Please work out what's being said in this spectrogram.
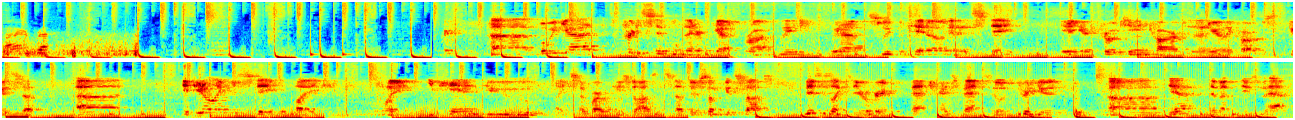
Iron, bruh. Uh, what we got, it's a pretty simple dinner. We got broccoli, we have sweet potato, and then steak. Know, you got protein, carbs, and then your other carbs. Good stuff. Uh, if you don't like steak like plain, you can do like some barbecue sauce and stuff. There's some good sauce. This is like zero grams of fat, trans fat, so it's pretty good. Uh, yeah, I'm about to do some abs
